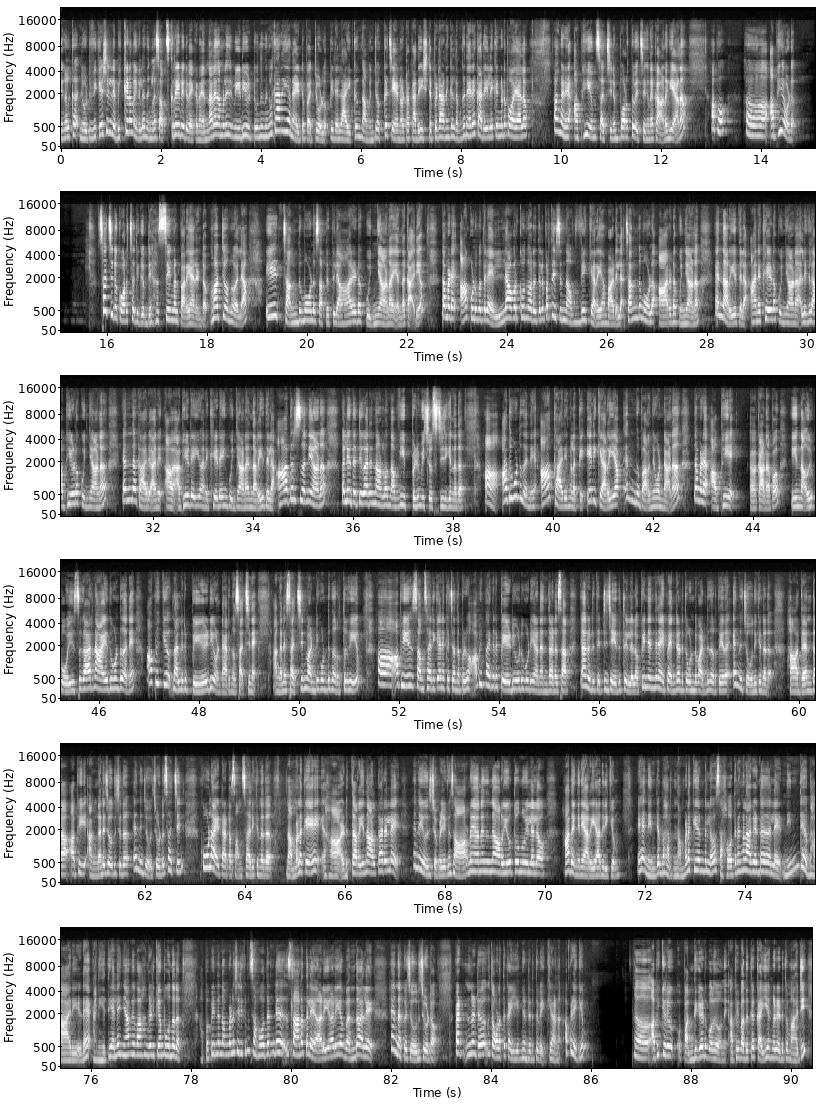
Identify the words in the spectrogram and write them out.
നിങ്ങൾക്ക് നോട്ടിഫിക്കേഷൻ ലഭിക്കണമെങ്കിൽ നിങ്ങൾ സബ്സ്ക്രൈബ് ചെയ്ത് വെക്കണം. എന്നാലേ നമ്മൾ വീഡിയോ ഇട്ടു എന്ന് നിങ്ങൾക്ക് അറിയാനായിട്ട് പറ്റുള്ളൂ. പിന്നെ ലൈക്കും കമന്റും ഒക്കെ ചെയ്യണം കേട്ടോ. കഥ ഇഷ്ടപ്പെടുകയാണെങ്കിൽ നമുക്ക് നേരെ കഥയിലേക്ക് ഇങ്ങോട്ട് പോയാലോ. അങ്ങനെ അഭിയും സച്ചിനും പുറത്ത് വെച്ച് ഇങ്ങനെ കാണുകയാണ്. അപ്പോൾ അഭിയോട് സച്ചിന് കുറച്ചധികം രഹസ്യങ്ങൾ പറയാനുണ്ട്. മറ്റൊന്നുമല്ല ഈ ചന്തുമോൾ സത്യത്തിൽ ആരുടെ കുഞ്ഞാണ് എന്ന കാര്യം നമ്മുടെ ആ കുടുംബത്തിലെ എല്ലാവർക്കും ഒന്നും അറിയത്തില്ല. പ്രത്യേകിച്ച് നവ്യയ്ക്ക് അറിയാൻ പാടില്ല. ചന്തുമോൾ ആരുടെ കുഞ്ഞാണ് എന്നറിയത്തില്ല. അനഖയുടെ കുഞ്ഞാണ് അല്ലെങ്കിൽ അഭിയുടെ കുഞ്ഞാണ് എന്ന കാര്യം അന അഭിയുടെയും അനഘയുടെയും കുഞ്ഞാണ് എന്നറിയത്തില്ല. ആദർശ് തന്നെയാണ് വലിയ തെറ്റുകാരൻ എന്നാണല്ലോ നവ്യ ഇപ്പോഴും വിശ്വസിച്ചിരിക്കുന്നത്. ആ അതുകൊണ്ട് തന്നെ ആ കാര്യങ്ങളൊക്കെ എനിക്കറിയാം എന്ന് പറഞ്ഞുകൊണ്ടാണ് നമ്മുടെ അഭിയെ ആ, കാണാം. അപ്പോൾ ഈ ഒരു പോലീസുകാരനായതുകൊണ്ട് തന്നെ അഭിക്ക് നല്ലൊരു പേടിയുണ്ടായിരുന്നു സച്ചിനെ. അങ്ങനെ സച്ചിൻ വണ്ടി കൊണ്ട് നിർത്തുകയും അഭി സംസാരിക്കാനൊക്കെ ചെന്നപ്പോഴും അഭി ഭയങ്കര പേടിയോട് കൂടിയാണ്. എന്താണ് സാർ ഞാനൊരു തെറ്റും ചെയ്തിട്ടില്ലല്ലോ. പിന്നെ എന്തിനാണ് ഇപ്പോൾ എന്റെ അടുത്ത് കൊണ്ട് വണ്ടി നിർത്തിയത്? എന്ന് ചോദിക്കുന്നത്. അതെന്താ അഭി അങ്ങനെ ചോദിച്ചത്? എന്ന് ചോദിച്ചുകൊണ്ട് സച്ചിൻ കൂളായിട്ടാട്ടോ സംസാരിക്കുന്നത്. നമ്മളൊക്കെ അടുത്തറിയുന്ന ആൾക്കാരല്ലേ? എന്ന് ചോദിച്ചപ്പോഴേക്കും സാറിന് ഞാൻ അറിയത്തൊന്നുമില്ലല്ലോ. അതെങ്ങനെ അറിയാതിരിക്കും? ഏ നിന്റെ നമ്മളൊക്കെ ഉണ്ടല്ലോ സഹോദരങ്ങളാകേണ്ടതല്ലേ? നിന്റെ ഭാര്യയുടെ അനിയത്തിയല്ലേ ഞാൻ വിവാഹം കഴിക്കാൻ പോകുന്നത്. അപ്പോൾ പിന്നെ നമ്മൾ ശരിക്കും സഹോദരന്റെ സ്ഥാനത്തല്ലേ? അളിയാളിയ ബന്ധമല്ലേ? എന്നൊക്കെ ചോദിച്ചു കേട്ടോ. എന്നിട്ട് തോളത്ത് കയ്യും എടുത്ത് വെക്കുകയാണ്. അപ്പോഴേക്കും അഭിക്കൊരു പന്തികേട് പോലെ തോന്നി. അഭി പതുക്കെ കൈ അങ്ങോട്ട് എടുത്ത് മാറ്റി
